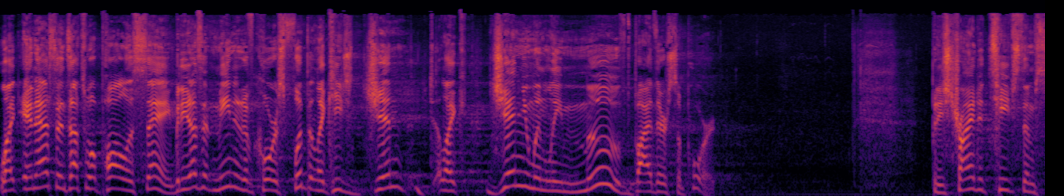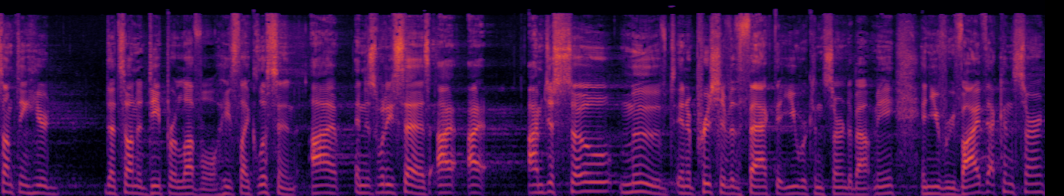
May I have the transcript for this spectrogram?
like in essence, that's what Paul is saying, but he doesn't mean it, of course, flippant. Like he's gen, like genuinely moved by their support. But he's trying to teach them something here that's on a deeper level. He's like, listen, I, and this is what he says, I, I, I'm just so moved and appreciative of the fact that you were concerned about me and you've revived that concern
